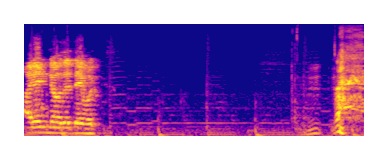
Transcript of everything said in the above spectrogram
I didn't know that they would. Hmm.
